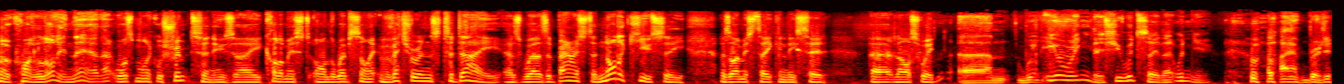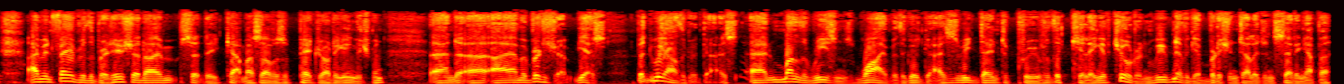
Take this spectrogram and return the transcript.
Well, quite a lot in there. That was Michael Shrimpton, who's a columnist on the website Veterans Today, as well as a barrister, not a QC, as I mistakenly said uh, last week. Um, we, You're English, you would say that, wouldn't you? well, I am British. I'm in favour of the British, and I'm certainly count myself as a patriotic Englishman, and uh, I am a Britisher, yes. But we are the good guys, and one of the reasons why we're the good guys is we don't approve of the killing of children. We'd never get British intelligence setting up a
